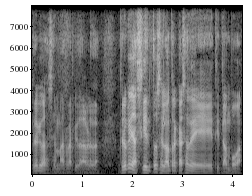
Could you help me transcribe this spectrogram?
Creo que vas a ser más rápida, la verdad. Creo que hay asientos en la otra casa de Titanboa.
